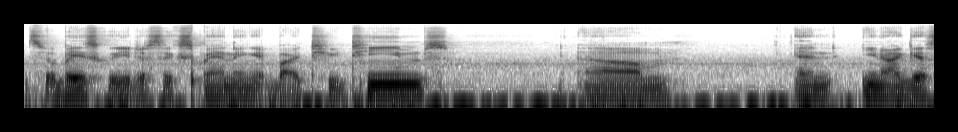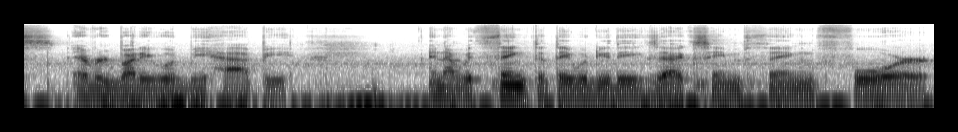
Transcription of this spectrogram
So basically, just expanding it by two teams. Um, and you know, I guess everybody would be happy, and I would think that they would do the exact same thing for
